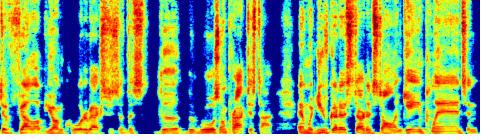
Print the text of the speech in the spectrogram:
develop young quarterbacks because of this, the the rules on practice time and when you've got to start installing game plans and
